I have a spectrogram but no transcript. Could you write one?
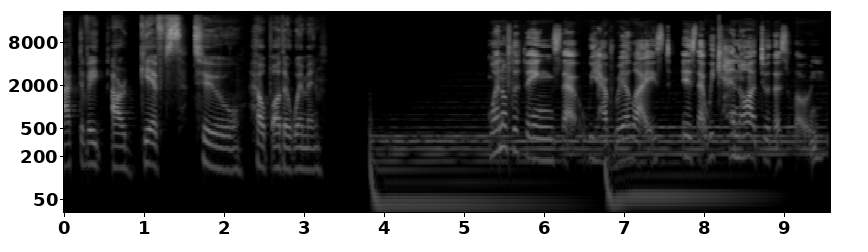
Activate our gifts to help other women. One of the things that we have realized is that we cannot do this alone.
